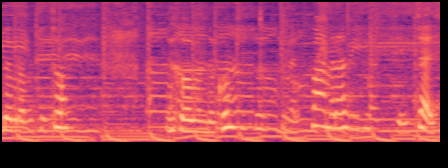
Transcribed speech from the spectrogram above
Dobra, wiecie co? Ja chyba będę kończyć ten odcinek. Pan raz i cześć.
